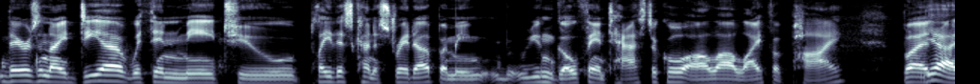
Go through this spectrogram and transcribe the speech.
There's an idea within me to play this kind of straight up. I mean, you can go fantastical, a la Life of Pi, but yeah,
